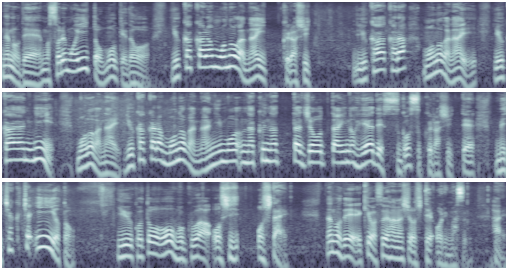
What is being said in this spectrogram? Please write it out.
なので、まあ、それもいいと思うけど床から物がない暮らし床から物がない床に物がない床から物が何もなくなった状態の部屋で過ごす暮らしってめちゃくちゃいいよということを僕は推し推したいなので今日はそういう話をしております。はい、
